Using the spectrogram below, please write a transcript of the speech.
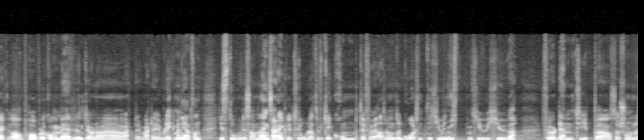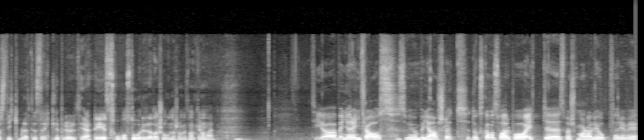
jeg håper det kommer mer rundt hjørnet hvert, hvert, øyeblikk. Men i en sånn historiesammenheng så er det egentlig utrolig at vi ikke kom til før altså, Det går til 2019-2020 før den type altså, journalistikk ble tilstrekkelig prioritert i så store redaksjoner som vi snakker om her. Tida begynner å renne fra oss, så vi må begynne å avslutte. Dere skal få svare på ett uh, spørsmål alle før vi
